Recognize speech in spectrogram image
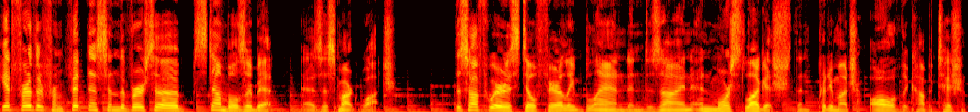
Get further from fitness, and the Versa stumbles a bit as a smartwatch. The software is still fairly bland in design and more sluggish than pretty much all of the competition.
